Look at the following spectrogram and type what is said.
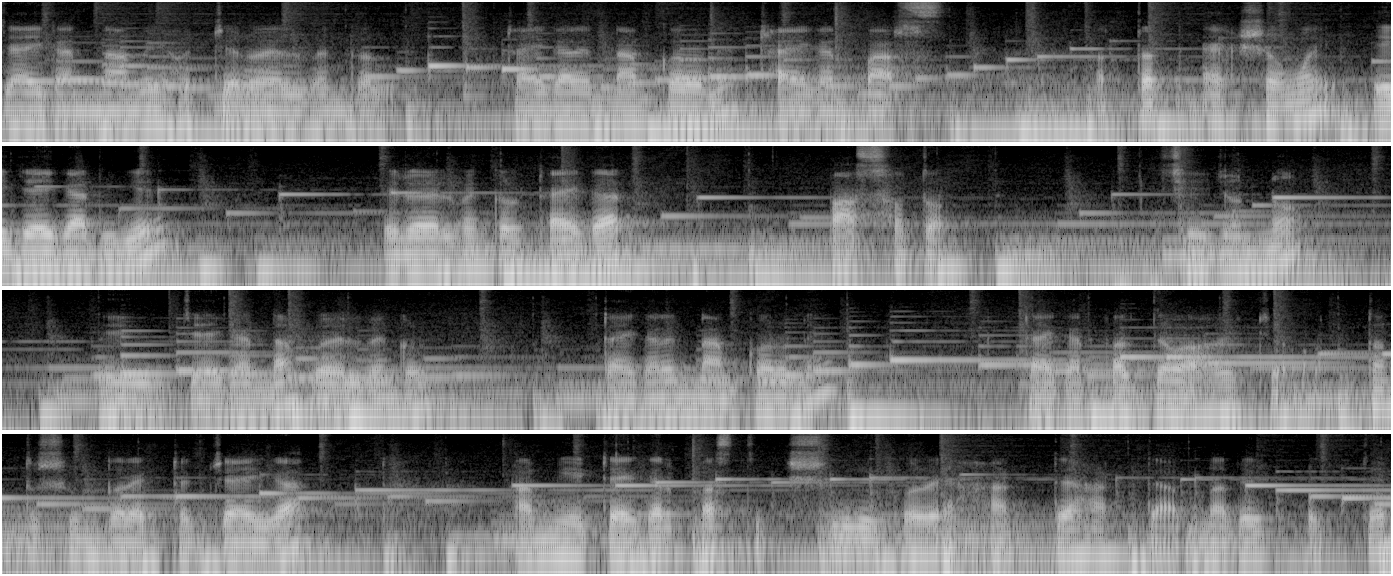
জায়গার নামই হচ্ছে রয়্যাল বেঙ্গল টাইগারের নামকরণে টাইগার পার্স অর্থাৎ এক সময় এই জায়গা দিয়ে রয়্যাল বেঙ্গল টাইগার পাস হতো। সেই জন্য এই জায়গার নাম রয়্যাল বেঙ্গল টাইগারের নামকরণে টাইগার পাস দেওয়া হয়েছে। অত্যন্ত সুন্দর একটা জায়গা। আমি এই টাইগার পাস থেকে শুরু করে হাঁটতে হাঁটতে আপনাদের একদম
